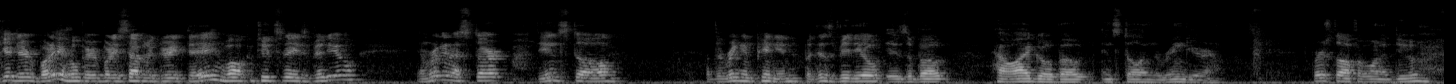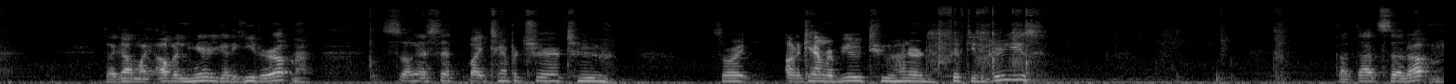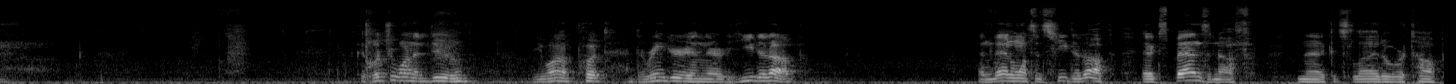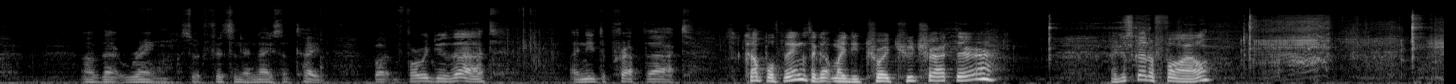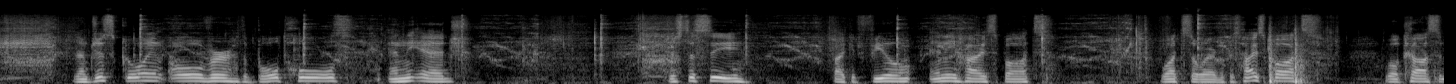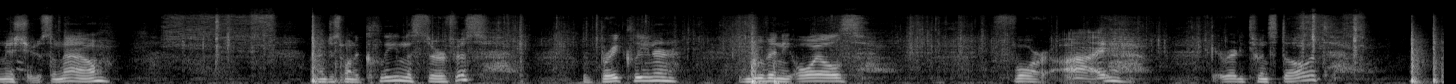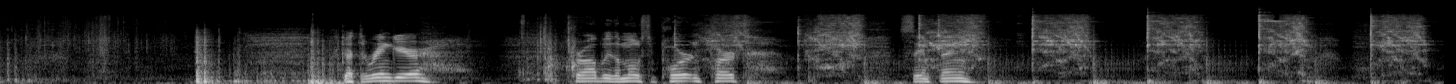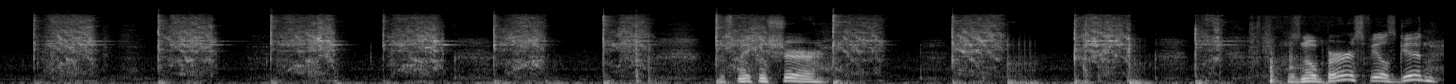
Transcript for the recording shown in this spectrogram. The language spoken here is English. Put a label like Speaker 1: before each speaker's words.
Speaker 1: good everybody? I hope everybody's having a great day. Welcome to today's video. And we're gonna start the install of the ring and pinion, but this video is about how I go about installing the ring gear. First off, I wanna do is I got my oven here, you got a heater up. So I'm gonna set my temperature to, sorry, out of camera view, 250 degrees. Got that set up. Because what you want to do, you want to put the ringer in there to heat it up. And then once it's heated up, it expands enough and then it can slide over top of that ring so it fits in there nice and tight. But before we do that, I need to prep that. A couple things, I got my Detroit Truetrac there. I just got a file and I'm just going over the bolt holes and the edge just to see if I could feel any high spots whatsoever because high spots will cause some issues. So now I just want to clean the surface with brake cleaner, remove any oils before I get ready to install it. Got the ring gear, probably the most important part. Same thing. Just making sure there's no burrs, feels good.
